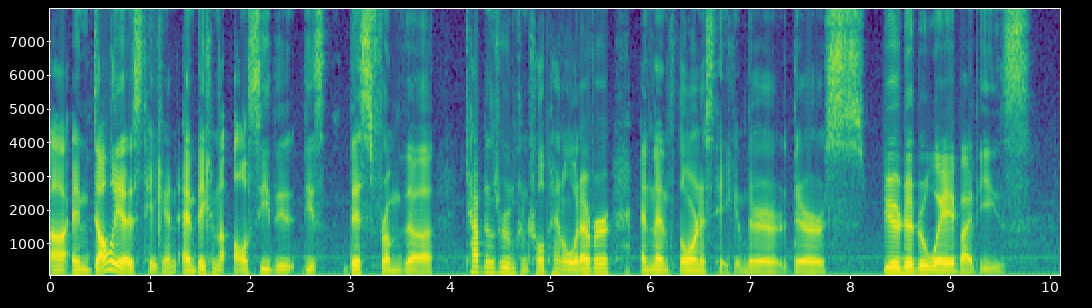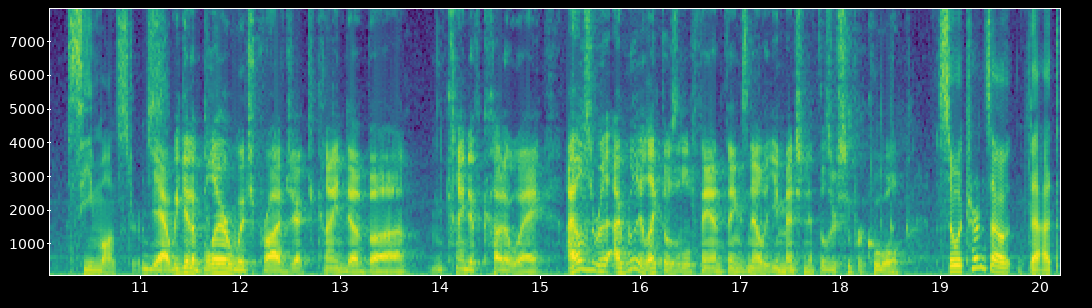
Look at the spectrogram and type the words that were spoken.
Uh, and Dahlia is taken, and they can all see the, these this from the captain's room, control panel, whatever. And then Thorn is taken. They're they're spirited away by these sea monsters. Yeah, we get a Blair Witch Project kind of uh, kind of cutaway. I also really, I really like those little fan things. Now that you mention it, those are super cool. So it turns out that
